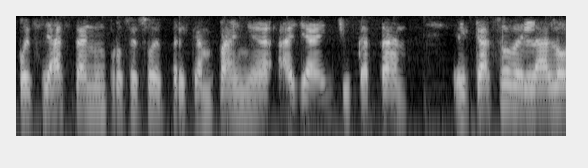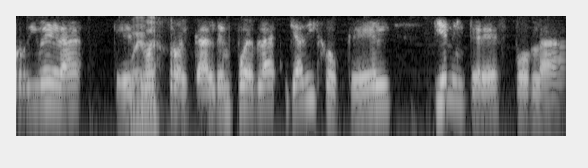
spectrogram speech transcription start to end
pues ya está en un proceso de pre-campaña allá en Yucatán. El caso de Lalo Rivera, que es nuestro alcalde en Puebla, ya dijo que él tiene interés por la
